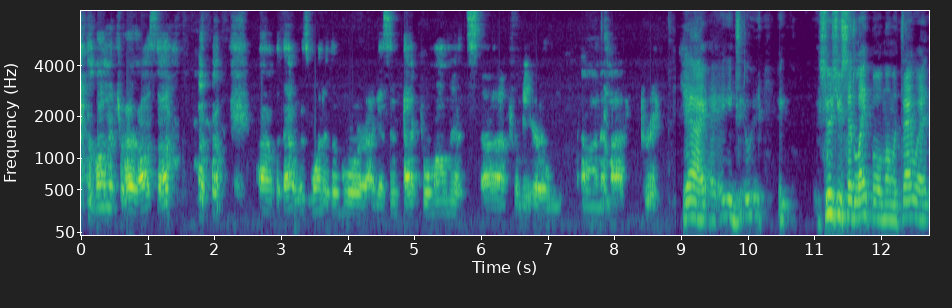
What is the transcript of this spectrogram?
moment for her also. uh, but that was one of the more, I guess, impactful moments uh, for me early on in my career. Yeah, I, I, as soon as you said light bulb moment, that was,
